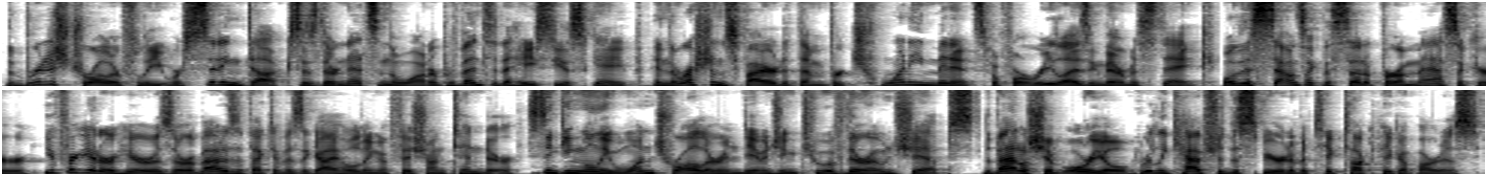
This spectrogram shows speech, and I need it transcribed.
The British trawler fleet were sitting ducks as their nets in the water prevented a hasty escape, and the Russians fired at them for 20 minutes before realizing their mistake. While this sounds like the setup for a massacre, you forget our heroes are about as effective as a guy holding a fish on Tinder, sinking only one trawler and damaging two of their own ships. The battleship Oriole really captured the spirit of a TikTok pickup artist,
